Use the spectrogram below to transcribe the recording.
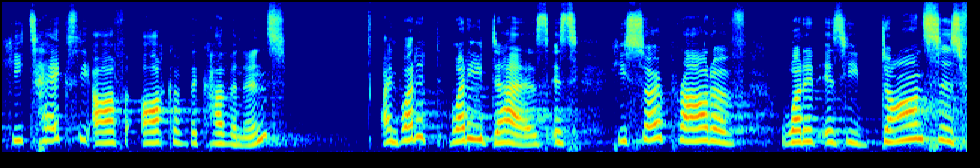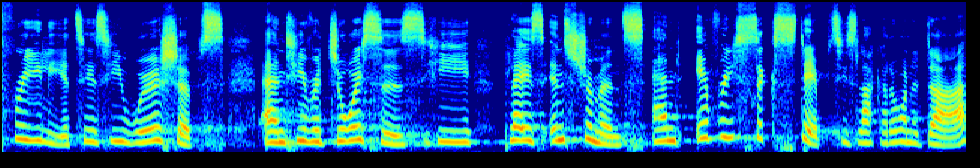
he takes the Ark of the Covenant. And what, it, what he does is he's so proud of what it is. He dances freely. It says he worships and he rejoices. He plays instruments. And every six steps, he's like, I don't want to die.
